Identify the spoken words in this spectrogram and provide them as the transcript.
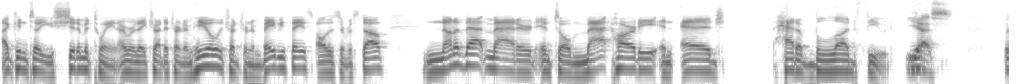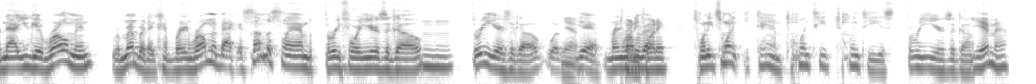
I couldn't tell you shit in between. I remember they tried to turn him heel, they tried to turn him babyface, all this different stuff. None of that mattered until Matt Hardy and Edge had a blood feud. yes. But now you get Roman. Remember, they can bring Roman back at SummerSlam three, four years ago, Mhm. three years ago. Was, Yeah. yeah. bring Roman back. 2020. 2020. Damn, 2020 is three years ago. Yeah, man.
